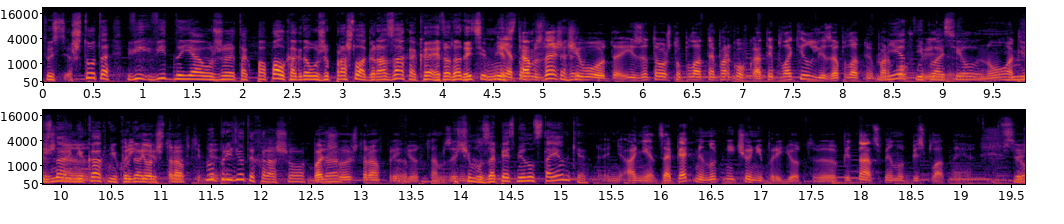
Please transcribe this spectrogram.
то есть что-то, ви, видно, я уже так попал, когда уже прошла гроза какая-то над этим местом. Нет, там знаешь чего? Из-за того, что платная парковка. А ты платил ли за платную парковку? Нет, не платил. Ну, отлично. Не знаю никак, никуда придет не штраф тебе. Ну, придет и хорошо. Большой да. штраф придет. Там за Почему? За 5 минут стоянки? А нет, за 5 минут ничего не придет. 15 минут бесплатные. Все,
